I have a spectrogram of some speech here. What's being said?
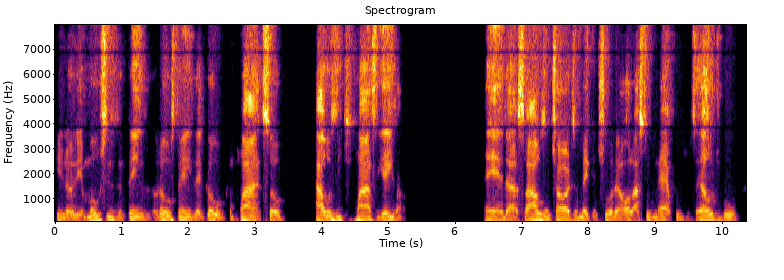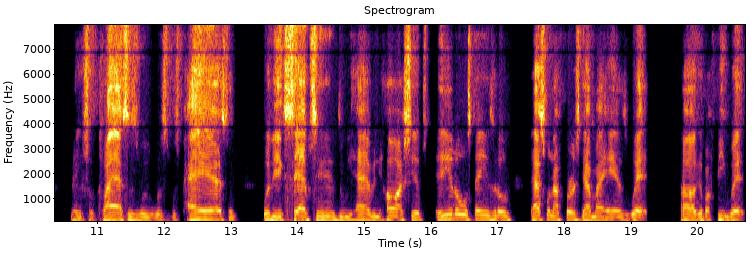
you know the emotions and things, those things that go with compliance. So I was the compliance liaison. And uh, so I was in charge of making sure that all our student athletes was eligible, making sure classes was, was, was passed, and what the exceptions? Do we have any hardships? Any of those things? those that's when I first got my hands wet, uh, got my feet wet,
